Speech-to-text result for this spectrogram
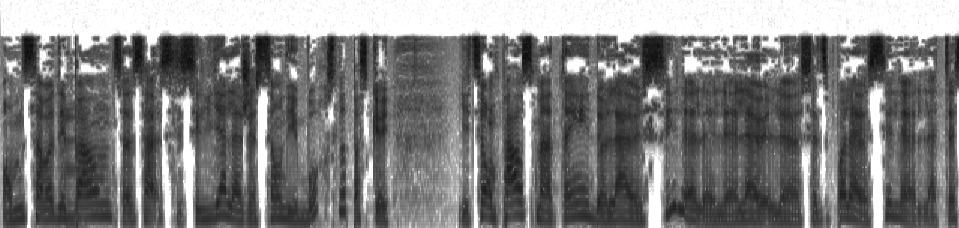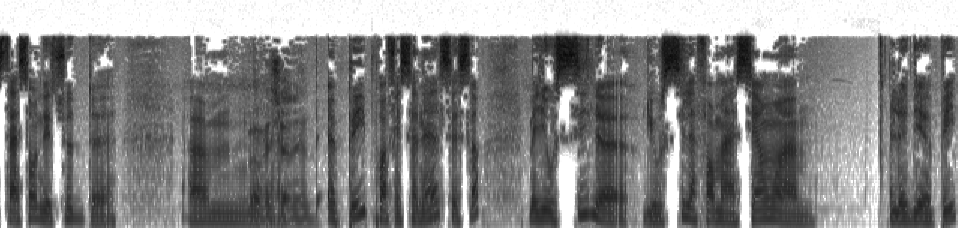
On me dit ça va dépendre, ça, ça- c'est lié à la gestion des bourses, là, parce que tu sais, on parle ce matin de l'AEC, la, la, la, ça dit pas l'AEC, la- l'attestation d'études de, euh, Professionnelle. EP, professionnelle, c'est ça. Mais il y a aussi le, il y a aussi la formation, euh, le DEP,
